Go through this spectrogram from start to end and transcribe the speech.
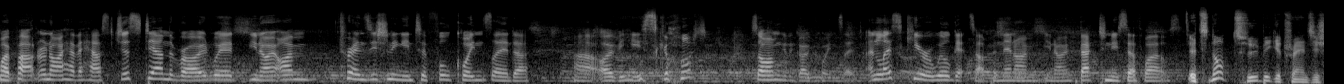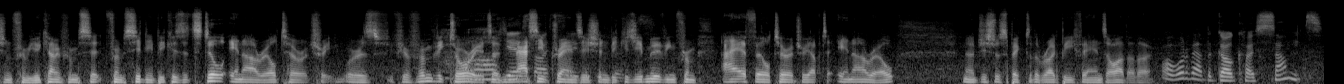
My partner and I have a house just down the road where, you know, I'm transitioning into full Queenslander uh, over here, Scott. So I'm going to go Queensland. Unless Kira Will gets up and then I'm, you know, back to New South Wales. It's not too big a transition from you coming from from Sydney because it's still NRL territory. Whereas if you're from Victoria, Oh, it's a yes, massive the transition because you're moving from AFL territory up to NRL. No disrespect to the rugby fans either, though. Oh, what about the Gold Coast Suns?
